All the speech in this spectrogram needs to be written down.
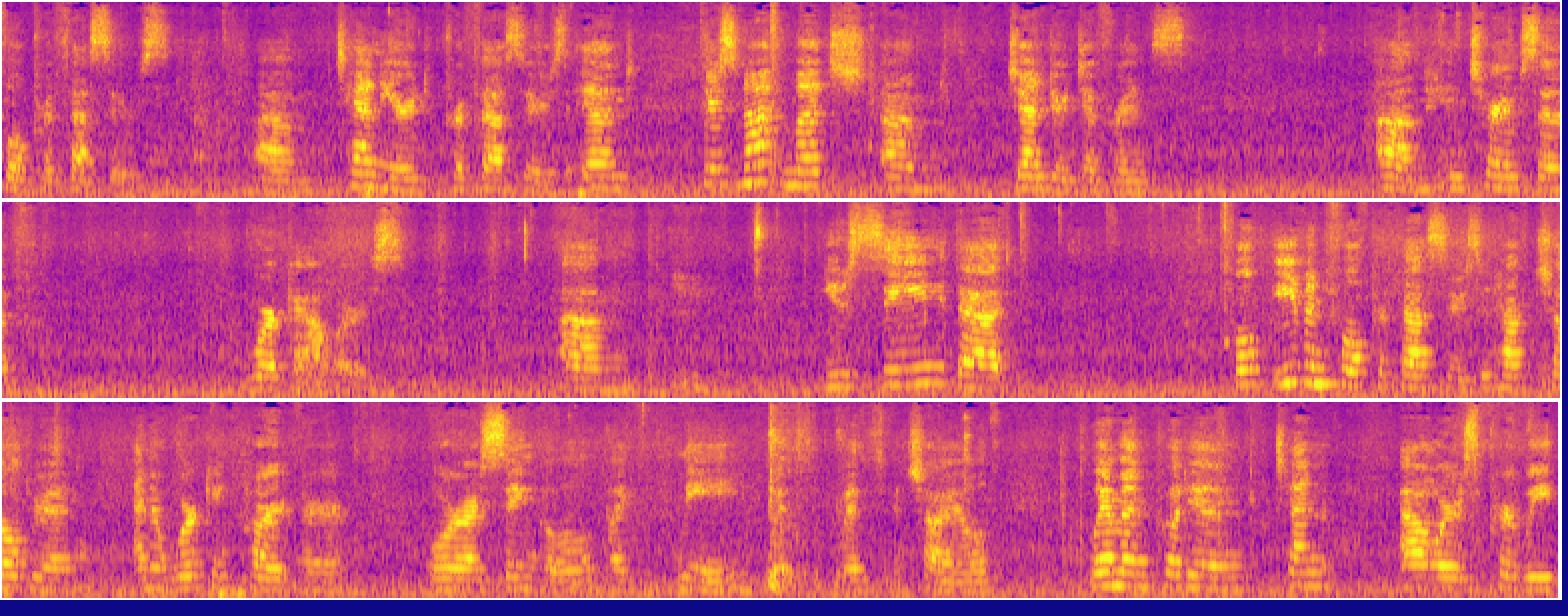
full professors, um, tenured professors. And there's not much um, gender difference um, in terms of work hours. Um, you see that full, even full professors who have children and a working partner or are single, like me, with, with a child, women put in 10 hours per week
